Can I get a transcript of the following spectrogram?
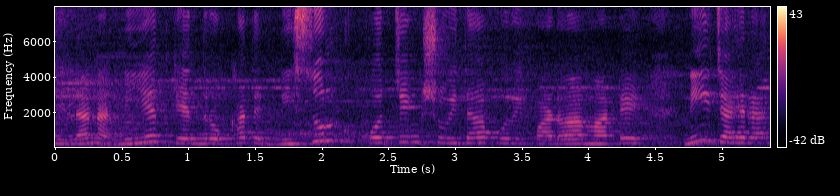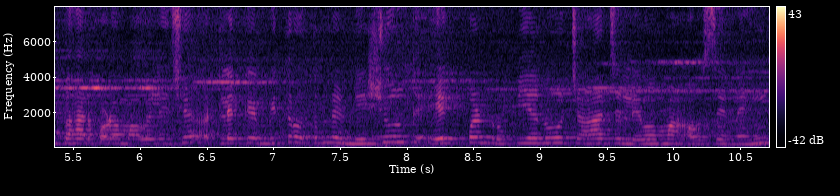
જિલ્લાના નિયત કેન્દ્રો ખાતે નિઃશુલ્ક કોચિંગ સુવિધા પૂરી પાડવા માટેની જાહેરાત બહાર પાડવામાં આવેલી છે. એટલે કે મિત્રો, તમને નિઃશુલ્ક એક પણ રૂપિયાનો ચાર્જ લેવામાં આવશે નહીં.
